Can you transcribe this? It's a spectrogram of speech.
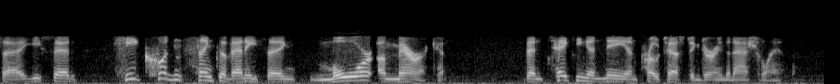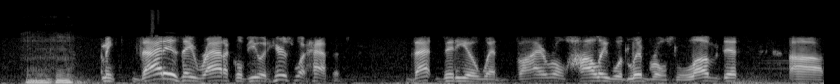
say, he said, he couldn't think of anything more American than taking a knee and protesting during the national anthem. Mm-hmm. I mean, that is a radical view. And here's what happened that video went viral. Hollywood liberals loved it. Uh,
